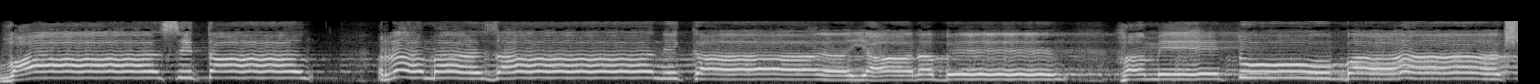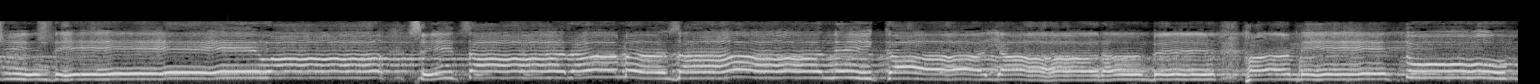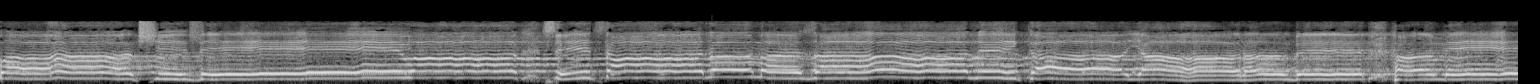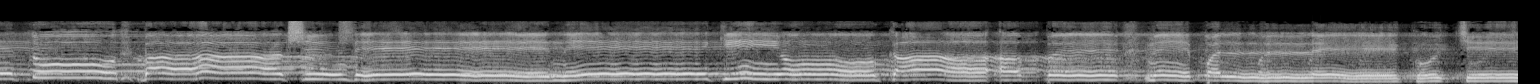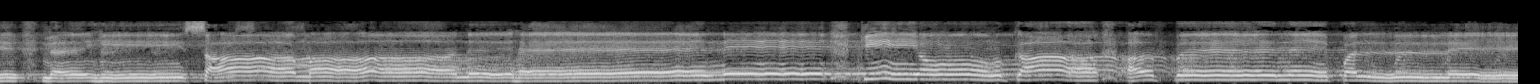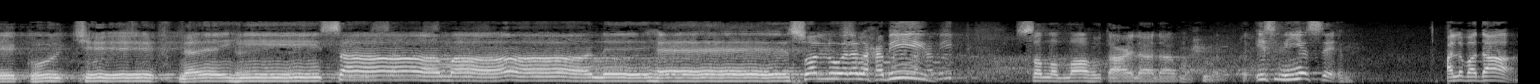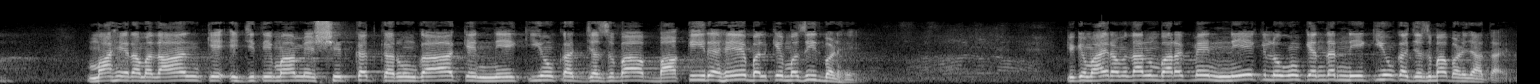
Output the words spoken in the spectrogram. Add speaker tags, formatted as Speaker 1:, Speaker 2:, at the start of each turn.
Speaker 1: واسطہ رمضان کا یا رب ہمیں تو بخش دے۔ کچھ نہیں سامان ہے کیوں کا اپنے پلے کچھ نہیں سامان ہے۔ صلو علی الحبیب۔ صلی اللہ تعالی علی محمد۔ اس نیت سے الوداع، ماہ رمضان کے اجتماع میں شرکت کروں گا کہ نیکیوں کا جذبہ باقی رہے بلکہ مزید بڑھے۔ کیونکہ ماہ رمضان مبارک میں نیک لوگوں کے اندر نیکیوں کا جذبہ بڑھ جاتا ہے۔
